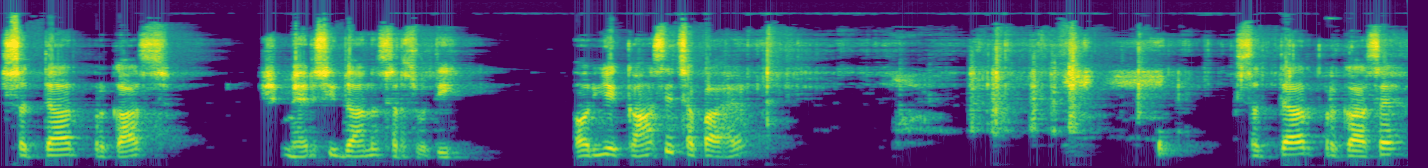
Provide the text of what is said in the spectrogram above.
सत्यार्थ प्रकाश, महर्षि दान सरस्वती। और ये कहाँ से छपा है? सत्यार्थ प्रकाश है।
